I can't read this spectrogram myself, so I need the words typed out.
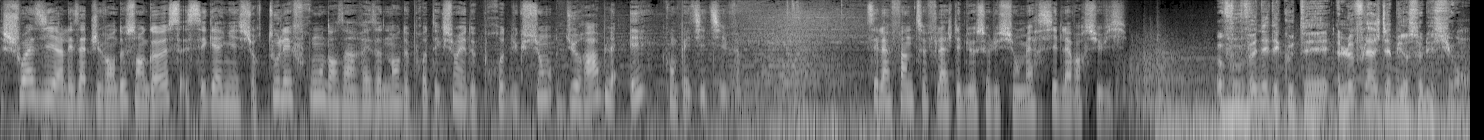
Choisir les adjuvants de Sangos, c'est gagner sur tous les fronts dans un raisonnement de protection et de production durable et compétitive. C'est la fin de ce flash des biosolutions. Merci de l'avoir suivi. Vous venez d'écouter Le Flash des Biosolutions,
